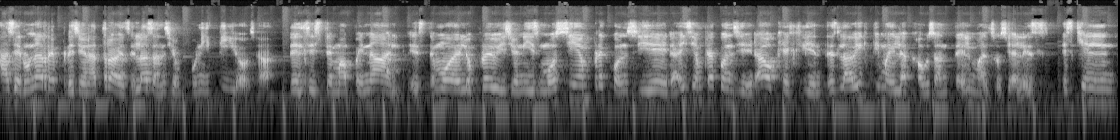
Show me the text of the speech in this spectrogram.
hacer una represión a través de la sanción punitiva, o sea, del sistema penal. Este modelo prohibicionismo siempre considera y siempre ha considerado que el cliente es la víctima y la causante del mal social es, es quien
